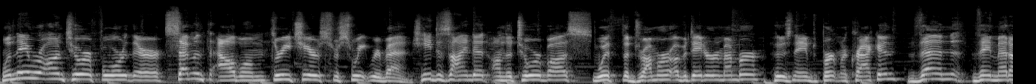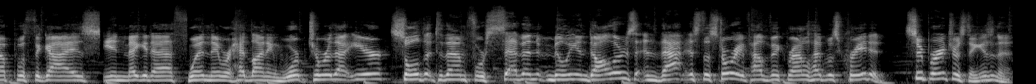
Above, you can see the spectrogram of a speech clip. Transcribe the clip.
when they were on tour for their seventh album, Three Cheers for Sweet Revenge. He designed it on the tour bus with the drummer of A Day to Remember, who's named Bert McCracken. Then they met up with the guys in Megadeth when they were headlining Warped Tour that year, sold it to them for $7 million, and that is the story of how Vic Rattlehead was created. Super interesting, isn't it?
